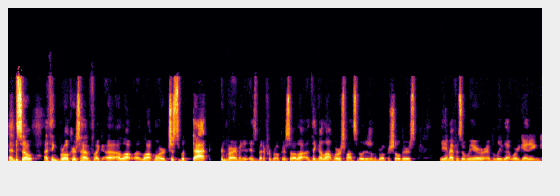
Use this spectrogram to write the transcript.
And so I think brokers have like a, a lot a lot more just with that environment is better for brokers. So a lot I think a lot more responsibilities on the broker shoulders. The AMF is aware. I believe that we're getting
